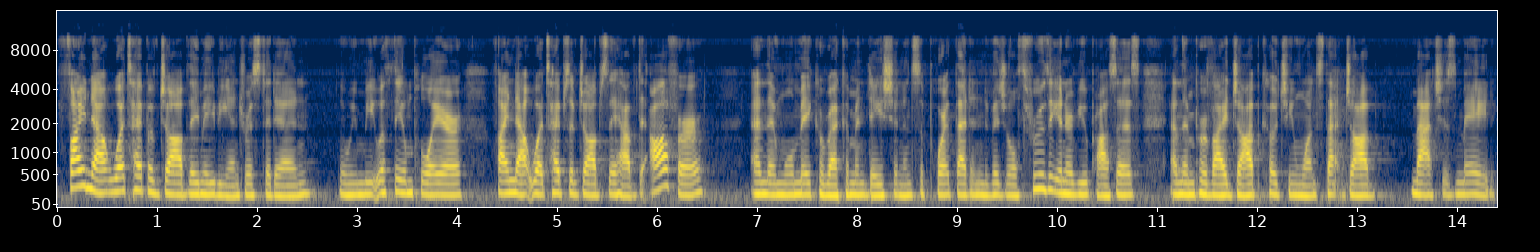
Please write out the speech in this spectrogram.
find out what type of job they may be interested in. Then we meet with the employer, find out what types of jobs they have to offer, and then we'll make a recommendation and support that individual through the interview process and then provide job coaching once that job match is made.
